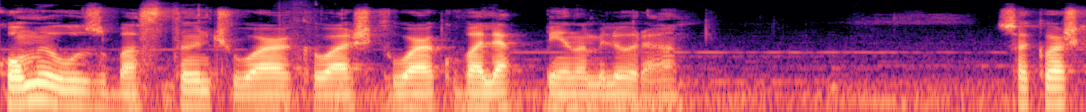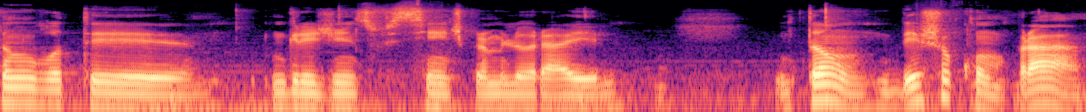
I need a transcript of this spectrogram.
Como eu uso bastante o arco, eu acho que o arco vale a pena melhorar. Só que eu acho que eu não vou ter ingrediente suficiente para melhorar ele. Então, deixa eu comprar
